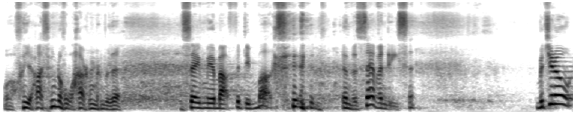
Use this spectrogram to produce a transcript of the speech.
Well, yeah, I do know why I remember that. It saved me about 50 bucks in the 70s. But you know,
